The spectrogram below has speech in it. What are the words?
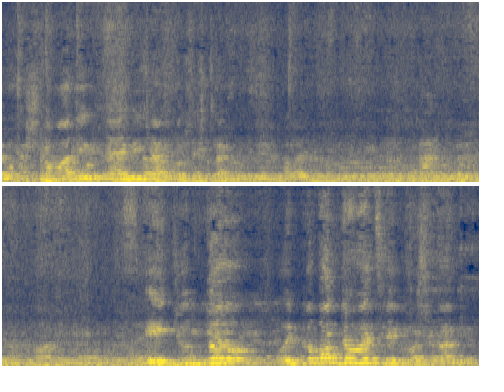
এবং সামাজিক ন্যায় বিচার প্রতিষ্ঠা করবে। এই যুদ্ধ ঐক্যবদ্ধ হয়েছে ঘোষণা দিয়ে।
